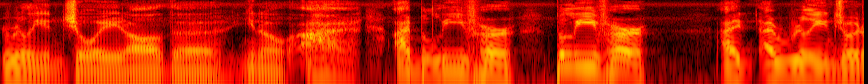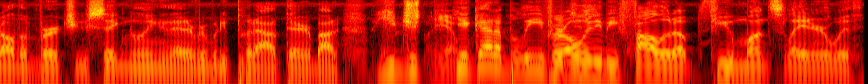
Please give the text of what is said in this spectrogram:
really enjoyed all the you know I I believe her believe her I, I really enjoyed all the virtue signaling that everybody put out there about you just Yeah. you gotta believe her only just- to be followed up a few months later with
